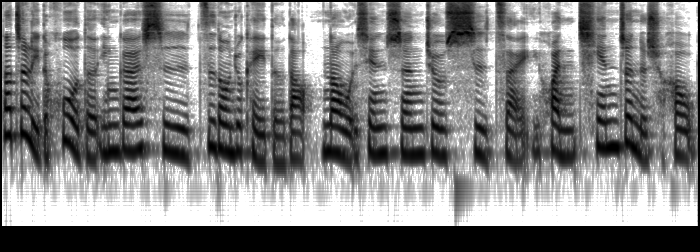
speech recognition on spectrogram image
那这里的获得应该是自动就可以得到。那我先生就是在换签证的时候。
